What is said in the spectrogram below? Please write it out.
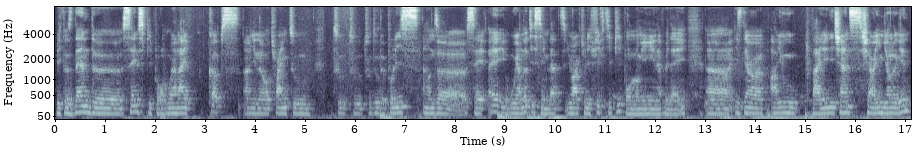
Because then the salespeople were like cops, uh, you know, trying to to, to, to do the police and uh, say, hey, we are noticing that you are actually 50 people logging in every day. Uh, is there, are you by any chance sharing your login?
